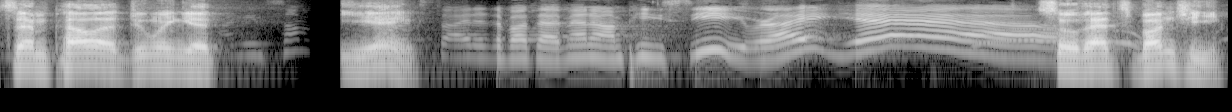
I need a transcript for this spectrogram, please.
Zampella doing at EA? Excited about that man on PC, right? Yeah. So that's Bungie.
